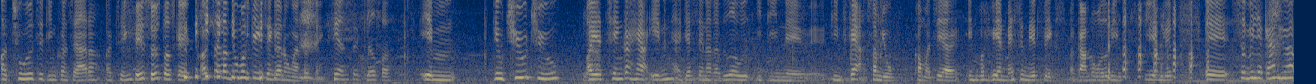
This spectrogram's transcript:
og tude til dine koncerter og tænke, det er søsterskab. Også selvom du måske tænker nogle andre ting. Ja, det er jeg glad for. Øhm, det er jo 2020, ja. og jeg tænker herinde, at jeg sender dig videre ud i din, øh, din færd, som jo kommer til at involvere en masse Netflix og gammel rødvin lige om lidt. Øh, så vil jeg gerne høre,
